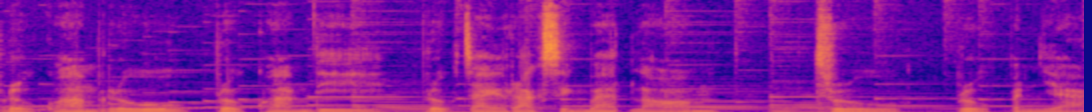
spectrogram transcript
ปลูกความรู้ ปลูกความดี ปลูกใจรักสิ่งแวดล้อม True ปลูกปัญญา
